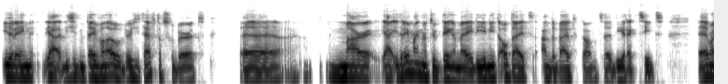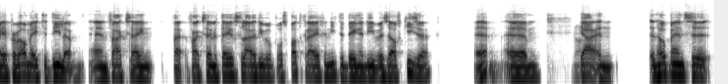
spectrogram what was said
iedereen ja, die ziet meteen van, oh, er is iets heftigs gebeurd. Uh, maar ja, iedereen maakt natuurlijk dingen mee die je niet altijd aan de buitenkant uh, direct ziet. Hè, maar je hebt er wel mee te dealen. En vaak zijn, va vaak zijn de tegenslagen die we op ons pad krijgen niet de dingen die we zelf kiezen. Hè? Um, ja. ja, en een hoop mensen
